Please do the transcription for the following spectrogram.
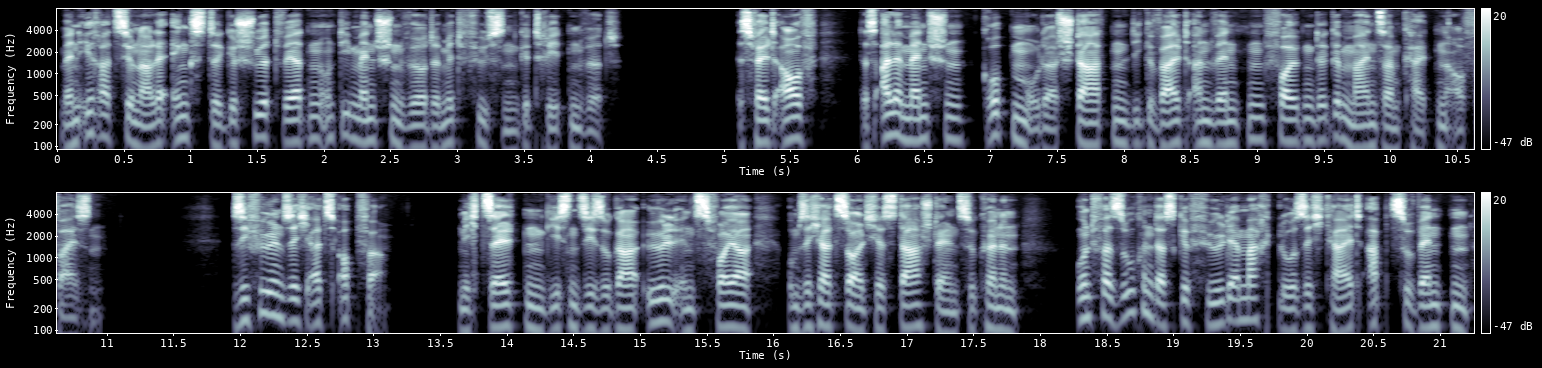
wenn irrationale Ängste geschürt werden und die Menschenwürde mit Füßen getreten wird. Es fällt auf, dass alle Menschen, Gruppen oder Staaten, die Gewalt anwenden, folgende Gemeinsamkeiten aufweisen. Sie fühlen sich als Opfer. Nicht selten gießen sie sogar Öl ins Feuer, um sich als solches darstellen zu können, und versuchen das Gefühl der Machtlosigkeit abzuwenden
